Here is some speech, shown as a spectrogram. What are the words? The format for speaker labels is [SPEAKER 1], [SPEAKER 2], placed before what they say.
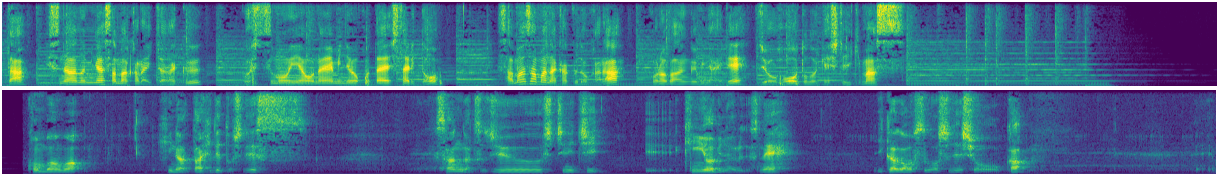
[SPEAKER 1] またリスナーの皆様からいただくご質問やお悩みにお答えしたりとさまざまな角度からこの番組内で情報をお届けしていきます。こんばんは。日向秀俊です。3月17日金曜日の夜ですね。いかがお過ごしでしょうか？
